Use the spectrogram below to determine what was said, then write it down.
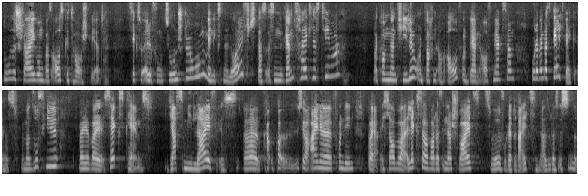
Dosissteigerung was ausgetauscht wird. Sexuelle Funktionsstörungen, wenn nichts mehr läuft, das ist ein ganz heikles Thema. Da kommen dann viele und wachen auch auf und werden aufmerksam. Oder wenn das Geld weg ist. Wenn man so viel, ich meine, bei Sexcams, Jasmin Live ist, äh, ist ja eine von den, bei, ich glaube bei Alexa war das in der Schweiz zwölf oder dreizehn. Also das ist, eine,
